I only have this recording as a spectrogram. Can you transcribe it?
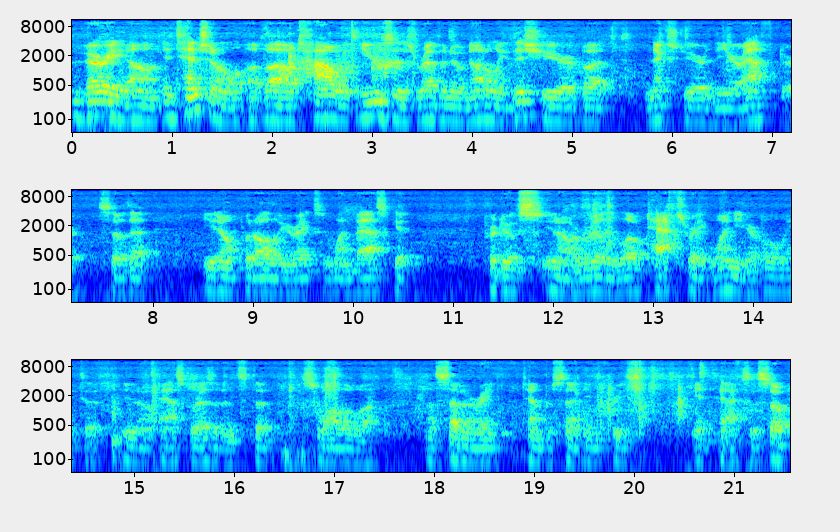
very um, intentional about how it uses revenue, not only this year, but next year and the year after, so that you don't put all of your eggs in one basket, produce, you know, a really low tax rate one year, only to, you know, ask residents to swallow a, a seven or eight, ten percent increase in taxes. So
